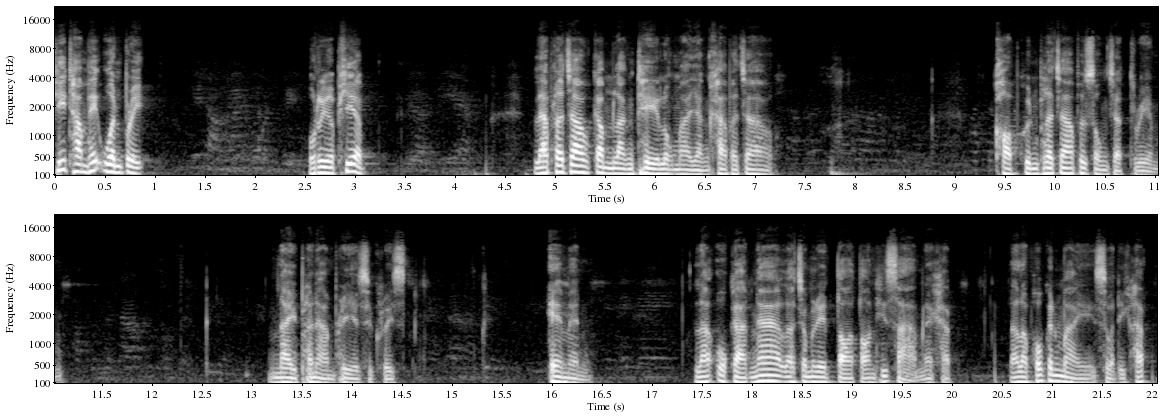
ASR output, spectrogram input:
ที่ทำให้อวนปริ เรือเพียบ และพระเจ้ากำลังเทลงมาอย่างข้าพเจ้า ขอบคุณพระเจ้าผู้ทรงจัดเตรียม ในพระนามพระเยซูคริสต์เอเมน และโอกาสหน้าเราจะมาเรียนต่อตอนที่ 3 นะครับ แล้วเราพบกันใหม่ สวัสดีครับ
